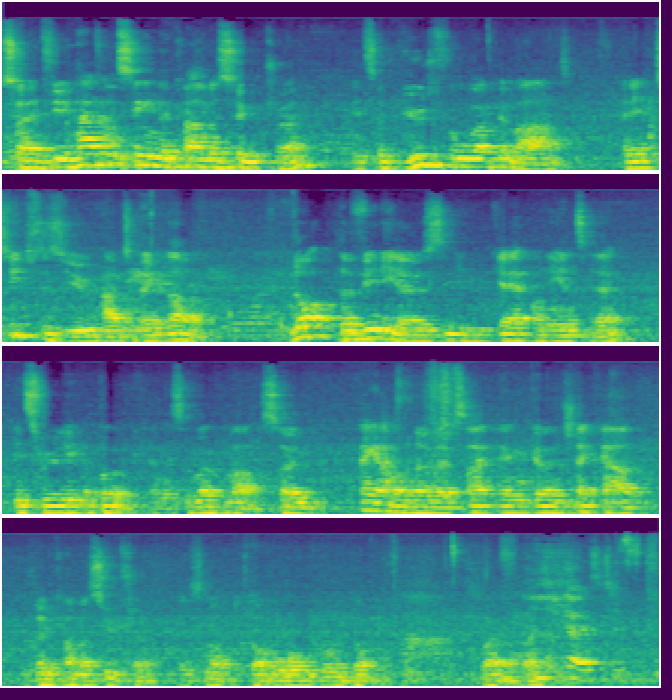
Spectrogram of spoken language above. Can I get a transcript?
So if you haven't seen the Kama Sutra, it's a beautiful work of art, and it teaches you how to make love. Not the videos that you get on the internet, it's really a book, and it's a work of art. So hang out on her website and go and check out the Kama Sutra. It's not .org or dot whatever, right? No, it's just,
